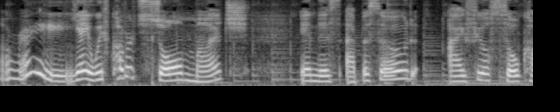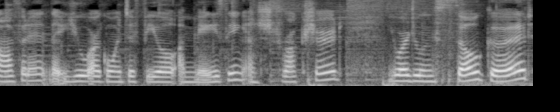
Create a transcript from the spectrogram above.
All right. Yay, we've covered so much in this episode. I feel so confident that you are going to feel amazing and structured. You are doing so good.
